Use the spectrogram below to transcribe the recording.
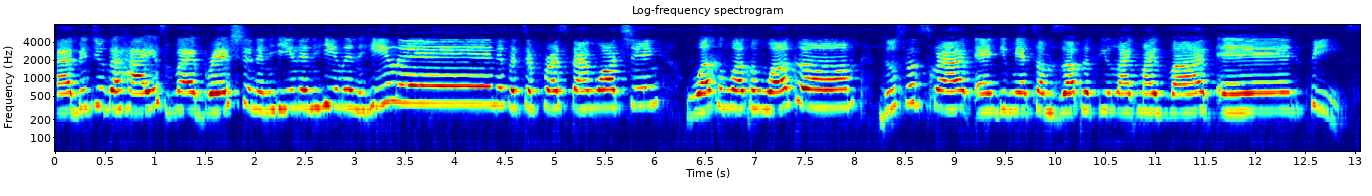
I bid you the highest vibration and healing, healing, healing. If it's your first time watching, welcome, welcome, welcome. Do subscribe and give me a thumbs up if you like my vibe and peace.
